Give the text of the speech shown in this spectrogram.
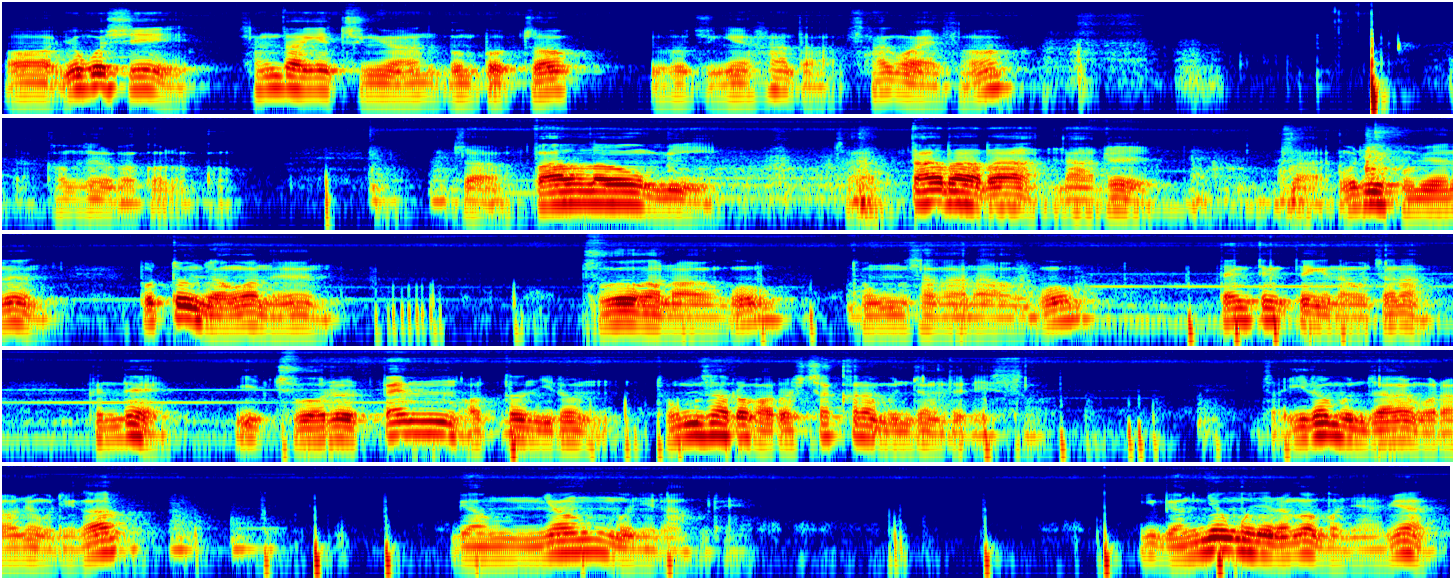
어, 요것이 상당히 중요한 문법적 요소 중에 하나다. 사과에서 자, 검색을 바꿔놓고 자, follow me. 자, 따라라 나를. 자, 우리 보면은 보통 영어는 주어가 나오고 동사가 나오고 땡땡땡이 나오잖아. 근데 이 주어를 뺀 어떤 이런 동사로 바로 시작하는 문장들이 있어. 자, 이런 문장을 뭐라고 하냐 우리가 명령문이라고 그래. 이 명령문이라는 건 뭐냐면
